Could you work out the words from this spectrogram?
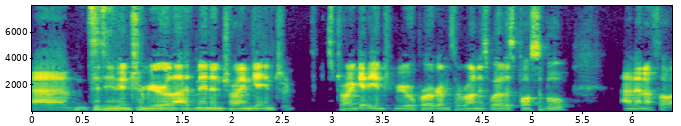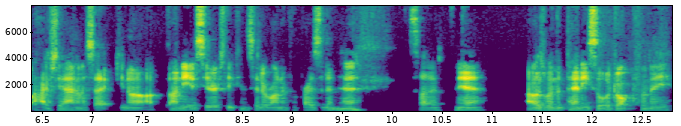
um, to do intramural admin and try and get inter- to try and get the intramural program to run as well as possible. And then I thought, actually, hang on a sec, you know, I, I need to seriously consider running for president here. So yeah, that was when the penny sort of dropped for me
